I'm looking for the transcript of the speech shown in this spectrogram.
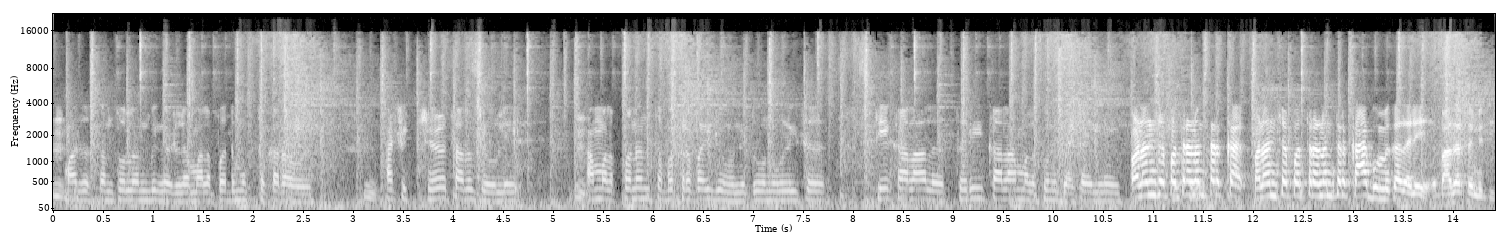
माझं संतुलन बिघडलं मला पदमुक्त करावं. असे खेळ चालू ठेवले. आम्हाला पणनचं पत्र पाहिजे म्हणे दोन ओळीचं. ते काल आलं तरी काल आम्हाला कोणी भेटायला नाही. पणांच्या पत्रानंतर काय पणांच्या पत्रानंतर काय भूमिका झाली बाजार समिती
